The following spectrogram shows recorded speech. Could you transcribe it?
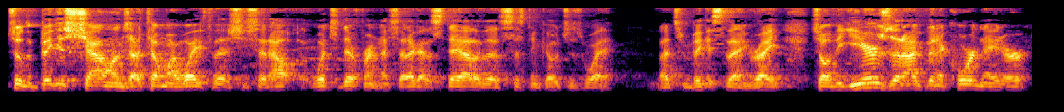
So the biggest challenge, I tell my wife this. She said, "How? What's different?" I said, "I got to stay out of the assistant coach's way. That's the biggest thing, right?" So the years that I've been a coordinator,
